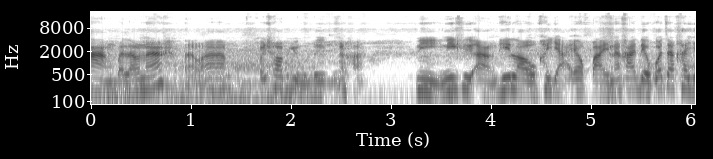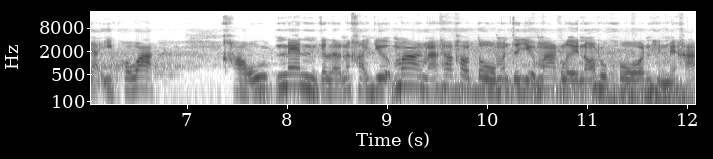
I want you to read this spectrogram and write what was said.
อ่างไปแล้วนะ แต่ว่าเขาชอบอยู่ลึกนะคะ นี่นี่คืออ่างที่เราขยายออกไปนะคะ เดี๋ยวก็จะขยายอีกเพราะว่าเขาแน่นกันแล้วนะคะ เยอะมากนะ ถ้าเขาโตมันจะเยอะมากเลยเนาะทุกคนเห็นไหมคะ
